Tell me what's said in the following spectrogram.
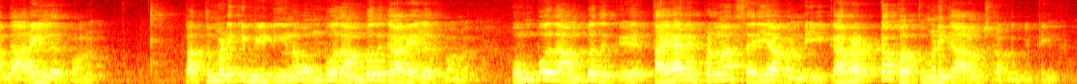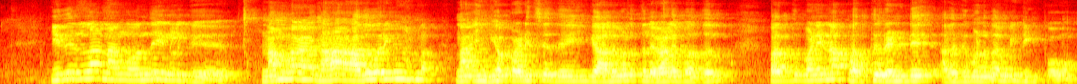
அந்த அறையில் இருப்பாங்க. பத்து மணிக்கு மீட்டிங்னா ஒம்பது ஐம்பதுக்கு அறையில் இருப்பாங்க. ஒம்பது ஐம்பதுக்கு தயாரிப்பெல்லாம் சரியாக பண்ணி கரெக்டாக பத்து மணிக்கு ஆரம்பிச்சிருவாங்க மீட்டிங் இதெல்லாம் நாங்கள் வந்து எங்களுக்கு நம்ம நான் அது வரைக்கும் நான்- இங்கே படித்தது இங்கே அலுவலகத்தில் வேலை பார்த்தது பத்து மணினா பத்து ரெண்டு அதுக்கு மட்டும் தான் மீட்டிங் போவோம்.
